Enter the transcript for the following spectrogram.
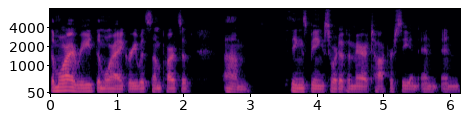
the more I read, the more I agree with some parts of um, things being sort of a meritocracy and and and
